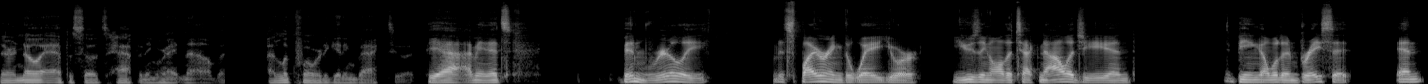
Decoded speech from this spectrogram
there are no episodes happening right now. But I look forward to getting back to it. Yeah, I mean, it's been really inspiring the way you're using all the technology and being able to embrace it. And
